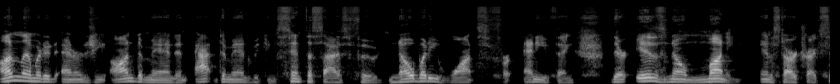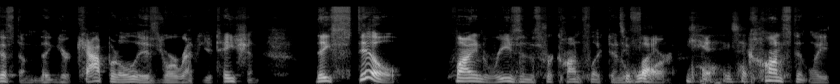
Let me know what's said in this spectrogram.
unlimited energy on demand, and at demand we can synthesize food. Nobody wants for anything. There is no money in Star Trek system. That your capital is your reputation they still find reasons for conflict and To fight. war Yeah, exactly. constantly,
